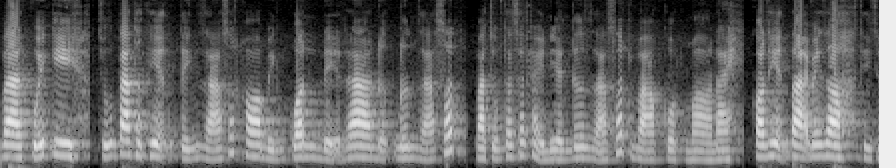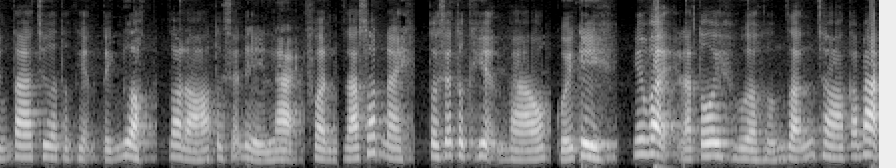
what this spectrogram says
Và cuối kỳ, chúng ta thực hiện tính giá xuất kho bình quân để ra được đơn giá xuất và chúng ta sẽ phải điền đơn giá xuất vào cột M này. Còn hiện tại bây giờ thì chúng ta chưa thực hiện tính được. Do đó tôi sẽ để lại phần giá xuất này. Tôi sẽ thực hiện vào cuối kỳ. Như vậy là tôi vừa hướng dẫn cho các bạn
